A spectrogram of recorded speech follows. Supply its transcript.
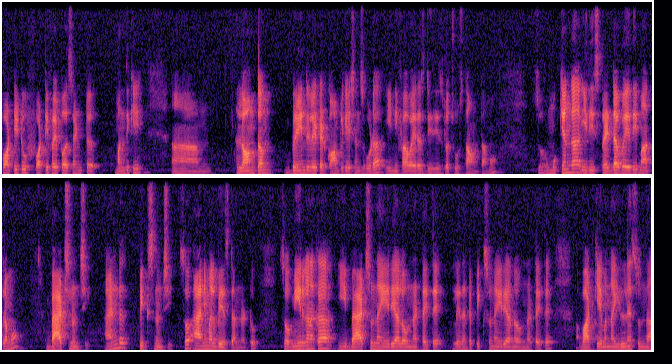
forty two forty five percent మందికి long term brain related complications కూడా ఈ నిఫా వైరస్ డిజీజ్లో చూస్తూ ఉంటాము. సో ముఖ్యంగా ఇది స్ప్రెడ్ అవ్వేది మాత్రము బ్యాట్స్ నుంచి అండ్ పిగ్స్ నుంచి. సో యానిమల్ బేస్డ్ అన్నట్టు. సో మీరు కనుక ఈ బ్యాట్స్ ఉన్న ఏరియాలో ఉన్నట్టయితే లేదంటే పిగ్స్ ఉన్న ఏరియాలో ఉన్నట్టయితే వాటికి ఏమన్నా ఇల్నెస్ ఉందా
